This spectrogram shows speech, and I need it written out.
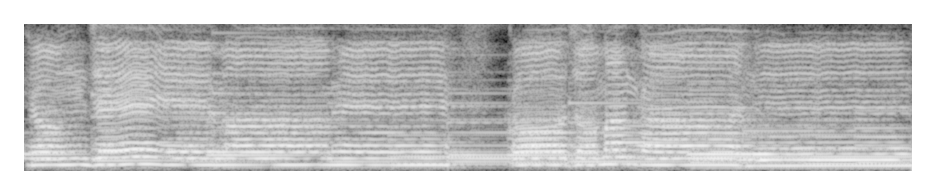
형제의 맘에 꺼져만 가는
